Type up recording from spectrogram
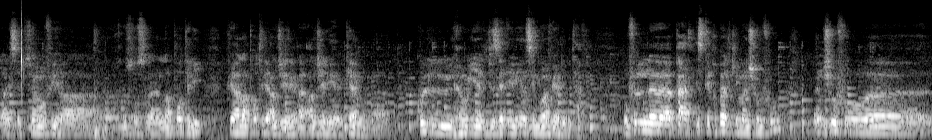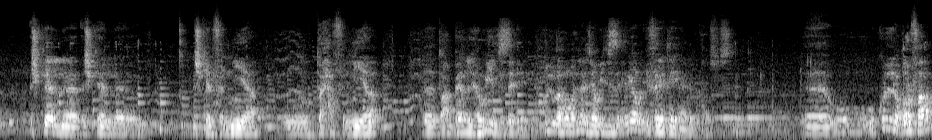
la réception فيها خصوصا la poterie فيها la poterie algérienne كامل. كل الهوية الجزائرية نصيبوها في هذا المتحف وفي قاعة الاستقبال كما نشوفوا نشوفوا أشكال أشكال أشكال فنية وتحف فنيه تعبر عن الهوية الجزائرية. كل ما هو هنا الهويه الجزائرية والإفريقية يعني بالخصوص. وكل غرفه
